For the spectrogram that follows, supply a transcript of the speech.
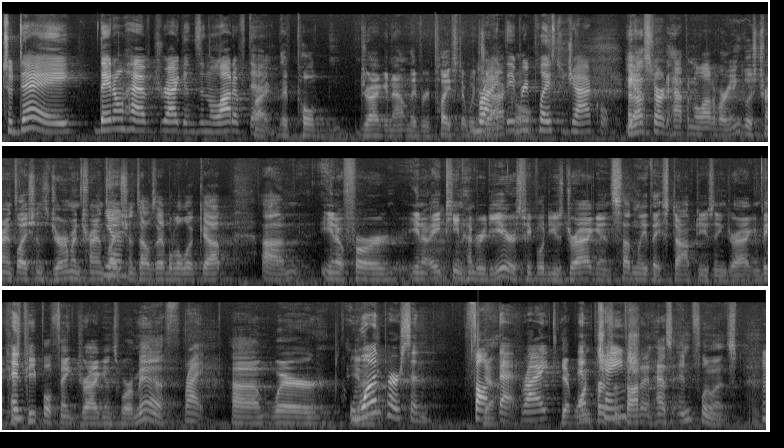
today, they don't have dragons in a lot of them. Right, they pulled dragon out and they've replaced it with right, jackal. Right, they replaced jackal. And yeah. that started happening a lot of our English translations, German translations. I was able to look up. Um, you know, for you know 1,800 years, people would use dragon. Suddenly, they stopped using dragon because And- people think dragons were a myth. Right. Um, where you know, One person thought Yeah. that, right? Yep, one And person changed- thought it and has influenced a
